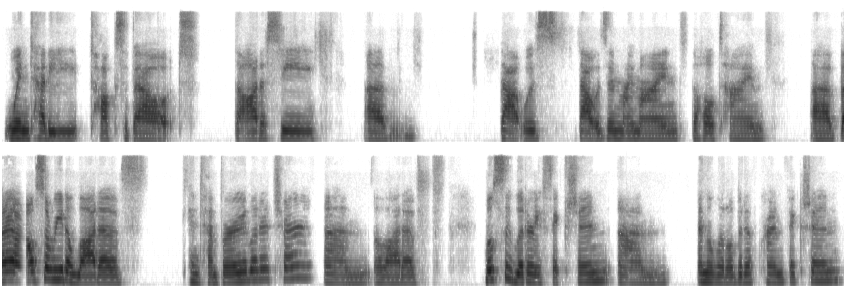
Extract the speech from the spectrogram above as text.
when Teddy talks about the Odyssey, um, that was that was in my mind the whole time. Uh, but I also read a lot of contemporary literature, um, a lot of mostly literary fiction, um, and a little bit of crime fiction.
